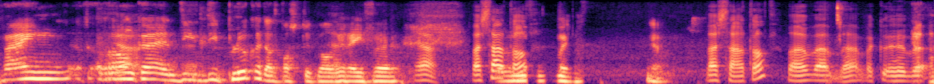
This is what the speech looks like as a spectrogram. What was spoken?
wijnranken en die, die plukken. Dat was natuurlijk wel Ja. weer even... Ja. Waar staat een dat? moment. Ja. Waar staat dat? Waar, waar, waar, waar, eh, waar- Uh,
